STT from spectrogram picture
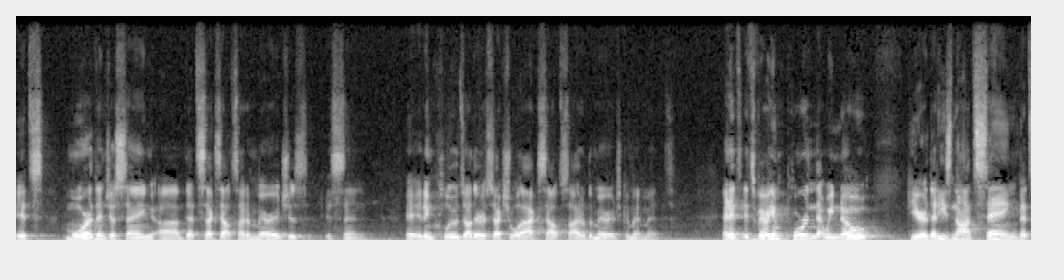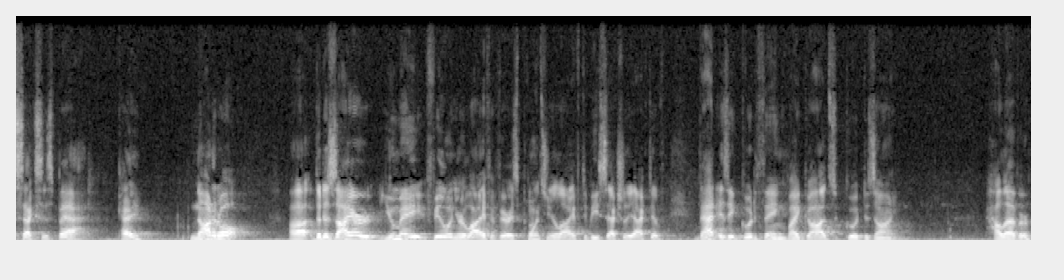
It's more than just saying uh, that sex outside of marriage is, is sin. It includes other sexual acts outside of the marriage commitment. And it's, it's very important that we know here that he's not saying that sex is bad, okay? Not at all. Uh, the desire you may feel in your life at various points in your life to be sexually active, that is a good thing by God's good design. However,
